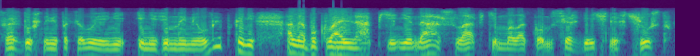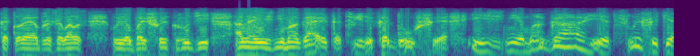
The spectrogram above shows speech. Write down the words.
с воздушными поцелуями и неземными улыбками, она буквально опьянена сладким молоком сердечных чувств, которое образовалось в ее большой груди. Она изнемогает от великодушия, изнемогает, слышите?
